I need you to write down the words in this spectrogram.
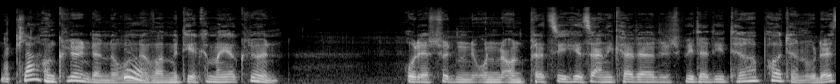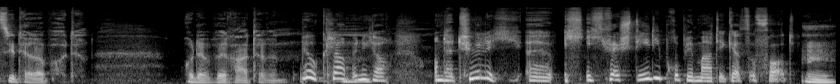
na klar. Und klönen dann eine Runde, ja. weil mit dir kann man ja klönen. Oder schütten und, und plötzlich ist Annika da später die Therapeutin oder ist die Therapeutin oder Beraterin. Ja, klar, mhm. bin ich auch. Und natürlich, äh, ich, ich verstehe die Problematik ja sofort. Mhm.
